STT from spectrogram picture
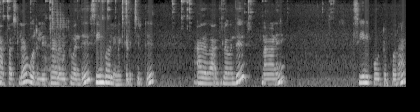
நான் ஃபஸ்ட்டில் ஒரு லிட்டர் அளவுக்கு வந்து சீம்பால் எனக்கு கிடச்சிருக்கு. அதை அதில் வந்து நான் சீனி போட்டு போகிறேன்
